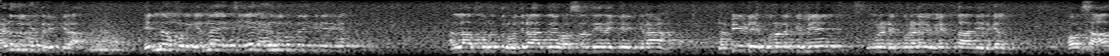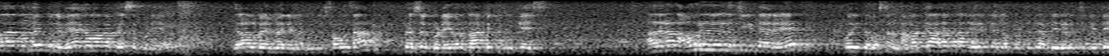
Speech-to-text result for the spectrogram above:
அழுது கொண்டிருக்கிறார். என்ன உங்களுக்கு என்ன ஆயிடுச்சு? ஏன் அழுது கொண்டிருக்கிறீர்கள்? அல்லாஹ் சூரத்தில் குஜராத் வசனத்தை இறக்கியிருக்கிறான். நபியுடைய குரலுக்கு மேல் உங்களுடைய குரலை உயர்த்தாதீர்கள். அவர் சாதாரணமே கொஞ்சம் வேகமாக பேசக்கூடியவர். ஜலால் மாதிரி இல்லை கொஞ்சம் சவுண்டாக பேசக்கூடியவர் தாபித் கேஸ். அதனால் அவர் என்ன நினச்சிக்கிட்டாரு? ஓ இந்த வசனம் நமக்காகத்தான் இருக்கிறப்பட்டது அப்படின்னு நினச்சிக்கிட்டு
